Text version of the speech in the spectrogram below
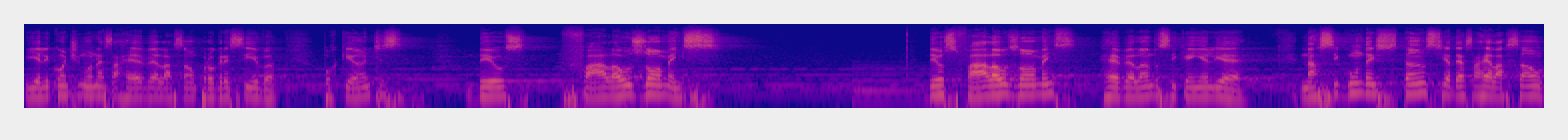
E ele continua nessa revelação progressiva, porque antes Deus fala aos homens. Deus fala aos homens, revelando-se quem Ele é na segunda instância dessa relação,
